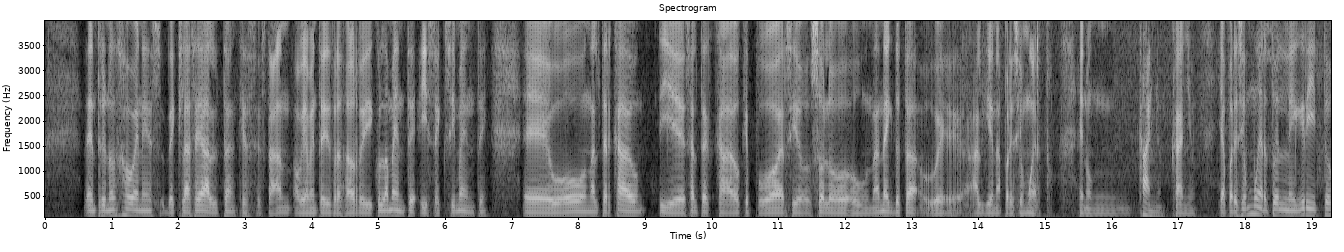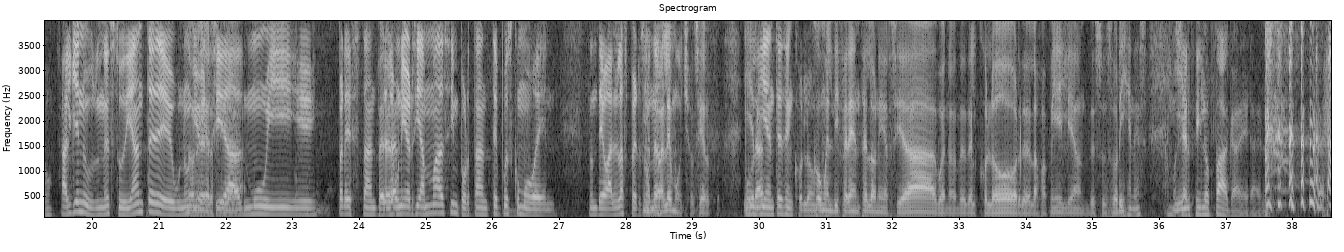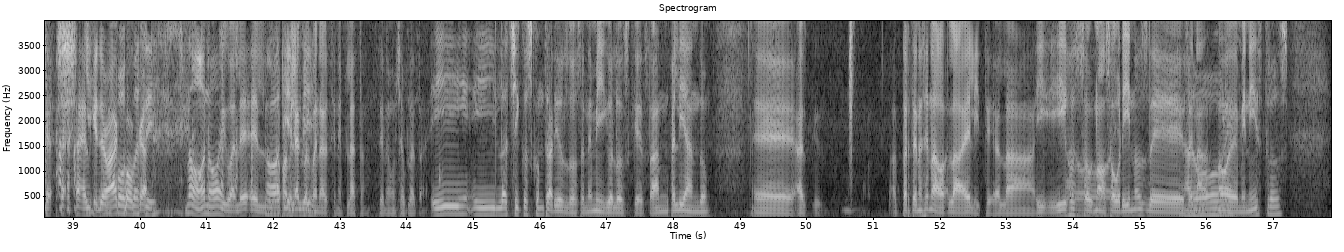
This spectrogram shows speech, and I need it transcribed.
entre unos jóvenes de clase alta que se estaban obviamente disfrazados ridículamente y sexymente. Eh, hubo un altercado y ese altercado que pudo haber sido solo una anécdota, eh, alguien apareció muerto en un Caño. caño. Y apareció muerto el negrito. Alguien, un estudiante de una Una universidad, universidad. muy prestante, Pero de la era- universidad más importante, pues como en donde van las personas Donde vale mucho, ¿cierto? Pudientes en Colombia. como el diferente de la universidad, bueno, desde el color, de la familia, de sus orígenes. Como Y ser pilo paga era. el- el que llevaba coca. así. No, no, igual el- No, la familia. Colmenares tiene plata, tiene mucha plata. Y, y los chicos contrarios, los enemigos, los que están peleando, eh, pertenecen a la élite, a la hi- hijos, so- no, sobrinos de sena- no, de ministros,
